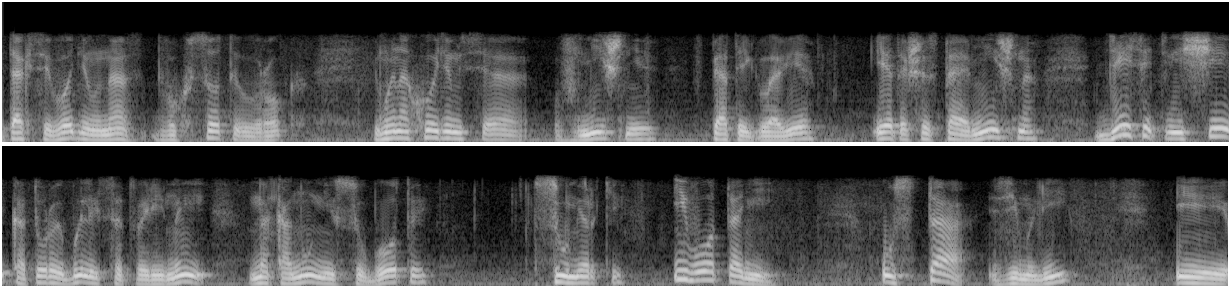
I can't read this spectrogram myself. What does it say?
Итак, сегодня у нас двухсотый урок, и мы находимся в Мишне, в пятой главе, и это шестая Мишна, десять вещей, которые были сотворены накануне субботы, в сумерки, и вот они, уста земли, и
